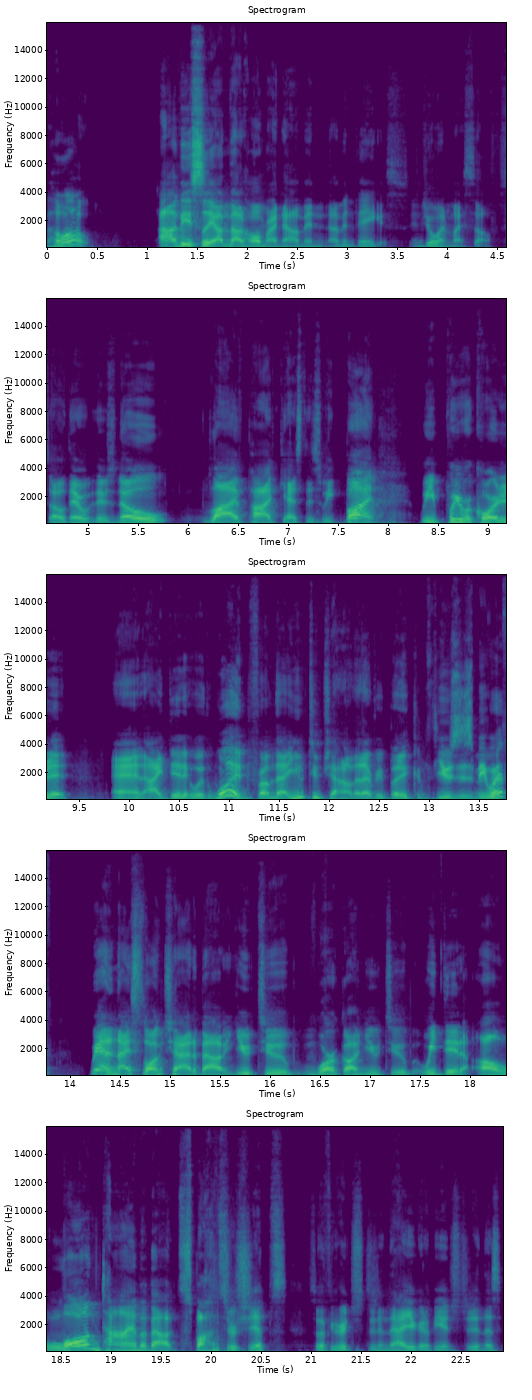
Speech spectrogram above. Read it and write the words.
hello. Obviously, I'm not home right now. I'm in I'm in Vegas, enjoying myself. So there there's no live podcast this week, but we pre-recorded it, and I did it with Wood from that YouTube channel that everybody confuses me with. We had a nice long chat about YouTube, work on YouTube. We did a long time about sponsorships. So if you're interested in that, you're going to be interested in this.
